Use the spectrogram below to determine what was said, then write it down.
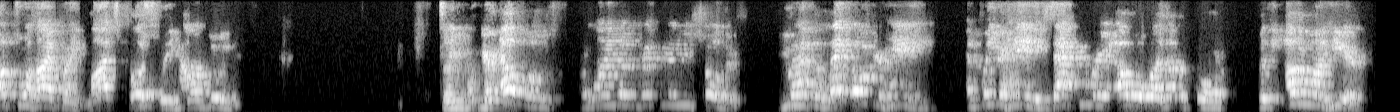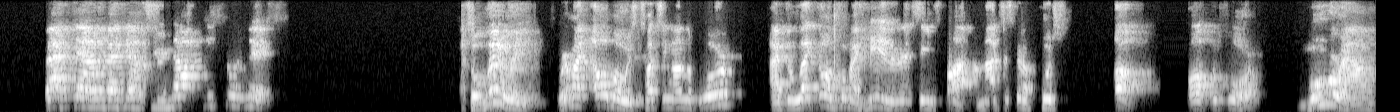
up to a high plank. Watch closely how I'm doing this. So you, your elbows are lined up directly on your shoulders. You have to let go of your hand and put your hand exactly where your elbow was on the floor. Put the other one here, back down and back down. So you're not just doing this. So literally, where my elbow is touching on the floor, I have to let go and put my hand in that same spot. I'm not just gonna push up off the floor. Move around,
